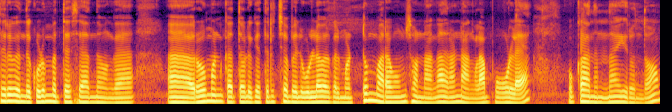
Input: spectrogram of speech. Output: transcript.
திருவிருந்து குடும்பத்தை சேர்ந்தவங்க ரோமன் கத்தோலிக்க திருச்சபையில் உள்ளவர்கள் மட்டும் வரவும் சொன்னாங்க. அதனால் நாங்களாம் போகல உட்காந்துன்னு தான் இருந்தோம்.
